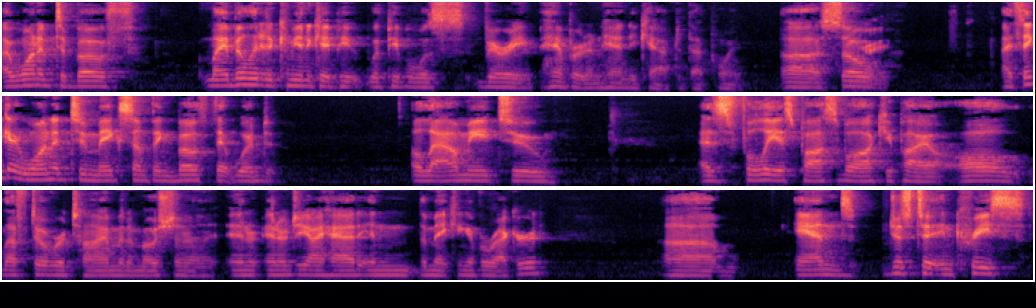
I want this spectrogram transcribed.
I wanted to both. My ability to communicate pe- with people was very hampered and handicapped at that point. Uh, so Right. I think I wanted to make something both that would allow me to, as fully as possible, occupy all leftover time and emotion and energy I had in the making of a record, um, and just to increase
